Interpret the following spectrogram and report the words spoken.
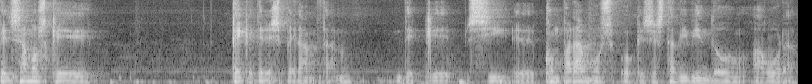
pensamos que que hai que ter esperanza, non? de que si eh, comparamos o que se está vivindo agora,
